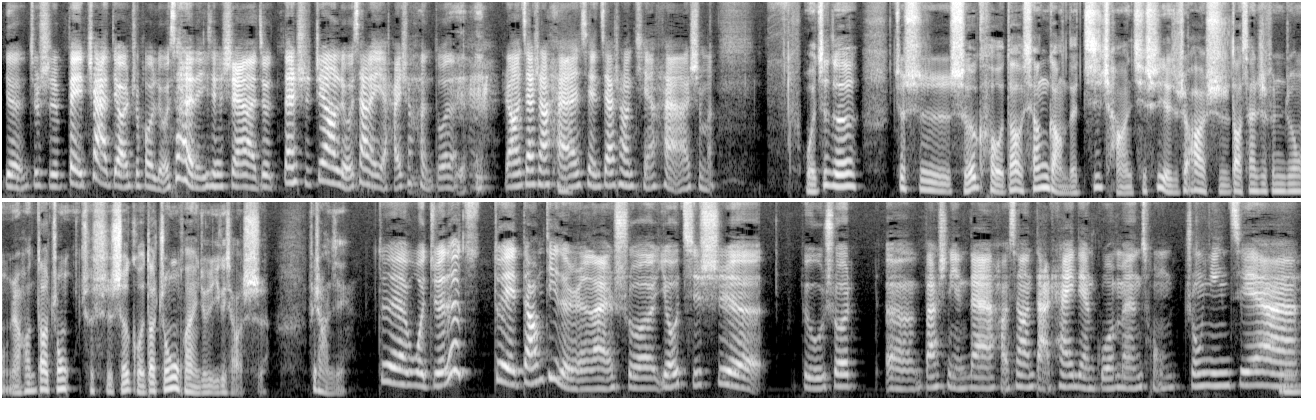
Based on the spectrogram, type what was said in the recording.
也就是被炸掉之后留下来的一些山啊，就但是这样留下来也还是很多的，然后加上海岸线，加上填海啊什么。我记得就是蛇口到香港的机场，其实也就是二十到三十分钟，然后到中就是蛇口到中环也就一个小时，非常近。对，我觉得对当地的人来说，尤其是比如说，嗯，八十年代好像打开一点国门，从中英街啊，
